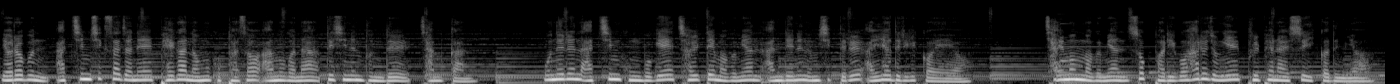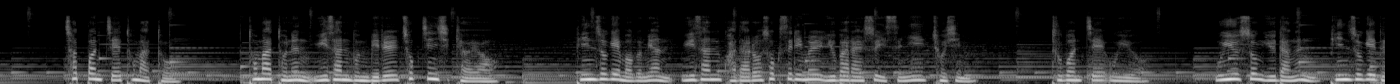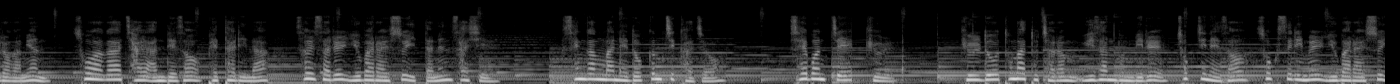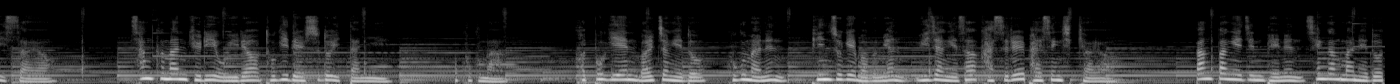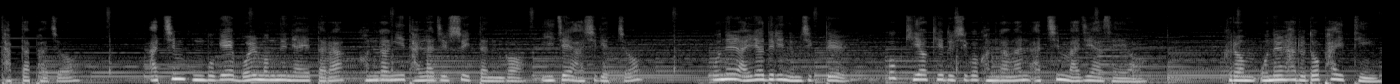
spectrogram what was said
여러분, 아침 식사 전에 배가 너무 고파서 아무거나 드시는 분들 잠깐. 오늘은 아침 공복에 절대 먹으면 안 되는 음식들을 알려드릴 거예요. 잘못 먹으면 속 버리고 하루 종일 불편할 수 있거든요. 첫 번째 토마토. 토마토는 위산 분비를 촉진시켜요. 빈속에 먹으면 위산 과다로 속쓰림을 유발할 수 있으니 조심. 두 번째 우유. 우유 속 유당은 빈속에 들어가면 소화가 잘 안 돼서 배탈이나 설사를 유발할 수 있다는 사실. 생각만 해도 끔찍하죠. 세 번째 귤. 귤도 토마토처럼 위산 분비를 촉진해서 속쓰림을 유발할 수 있어요. 상큼한 귤이 오히려 독이 될 수도 있다니. 고구마. 겉보기엔 멀쩡해도 고구마는 빈속에 먹으면 위장에서 가스를 발생시켜요. 빵빵해진 배는 생각만 해도 답답하죠. 아침 공복에 뭘 먹느냐에 따라 건강이 달라질 수 있다는 거 이제 아시겠죠? 오늘 알려드린 음식들 꼭 기억해 두시고 건강한 아침 맞이하세요. 그럼 오늘 하루도 파이팅!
